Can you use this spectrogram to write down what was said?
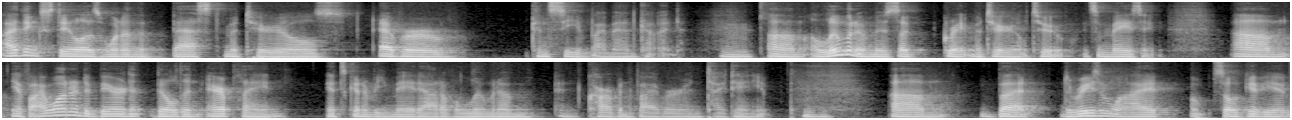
I think steel is one of the best materials ever conceived by mankind. Mm. Um, aluminum is a great material too. It's amazing. Um, if I wanted to build, build an airplane, it's going to be made out of aluminum and carbon fiber and titanium. Um, but the reason why, so I'll give you a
